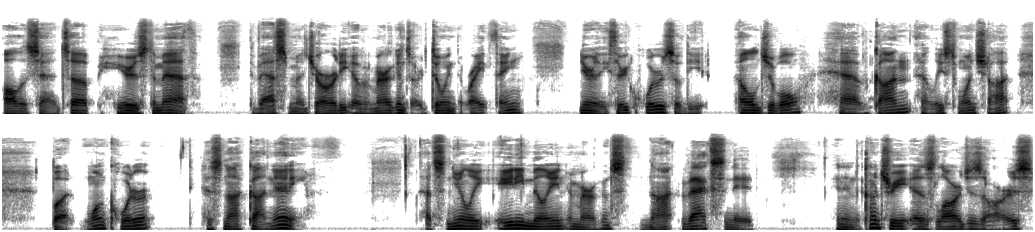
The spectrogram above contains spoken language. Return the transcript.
all this adds up, here's the math. The vast majority of Americans are doing the right thing. Nearly three quarters of the eligible have gotten at least one shot, but one quarter has not gotten any. That's nearly 80 million Americans not vaccinated. And in a country as large as ours,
